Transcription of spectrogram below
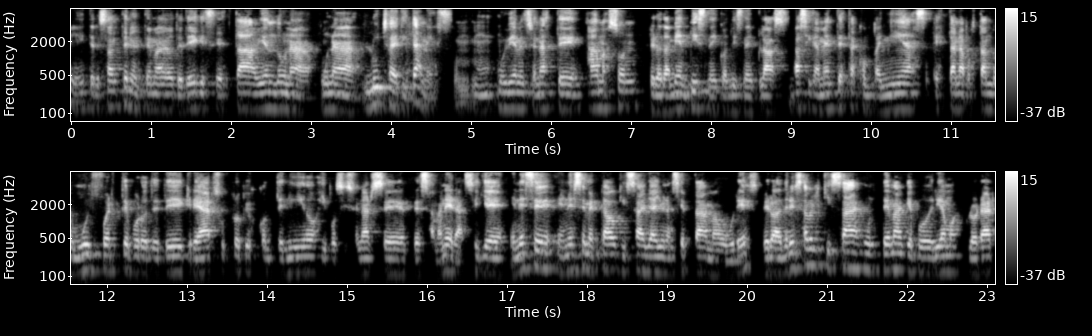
es interesante en el tema de OTT que se está viendo una, una lucha de titanes. Muy bien mencionaste Amazon, pero también Disney con Disney Plus. Básicamente estas compañías están apostando muy fuerte por OTT, crear sus propios contenidos y posicionarse de esa manera. Así que en ese, en ese mercado quizá ya hay una cierta madurez, pero Addressable quizá es un tema que podríamos explorar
